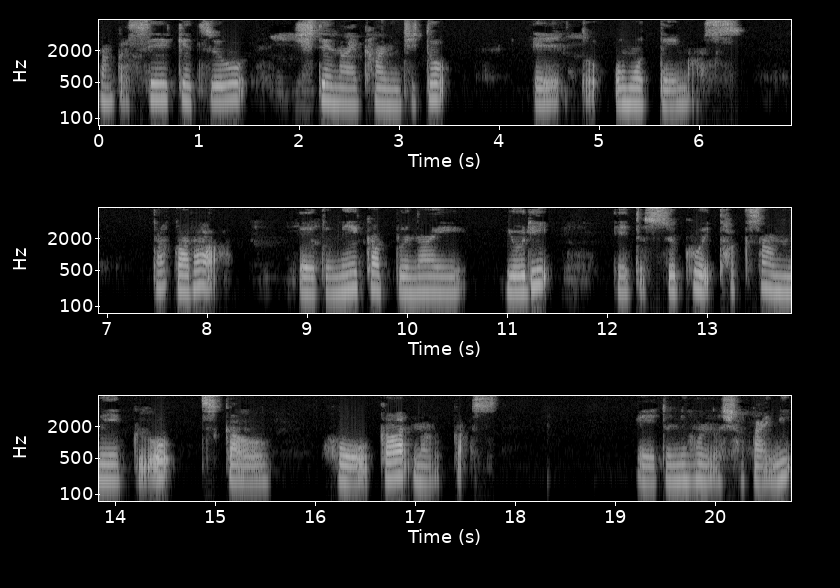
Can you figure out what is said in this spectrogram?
なんか清潔をしてない感じと、えっ、と、思っています。だから、えっ、と、メイクアップないより、えっ、と、すごいたくさんメイクを使う方が、なんか、えっ、と、日本の社会に、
